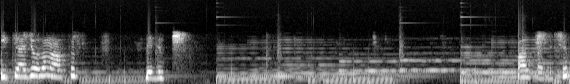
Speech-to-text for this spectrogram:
İhtiyacı olan alsın. Dedim. Al kardeşim.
